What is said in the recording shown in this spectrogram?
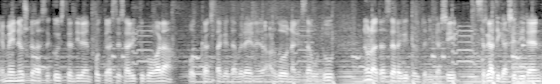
Hemen Euskaraz ekoizten diren podcastez arituko gara, podcastak eta beren arduunak ezagutu, nola eta zer egiten duten ikasi, zergatik hasi diren,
